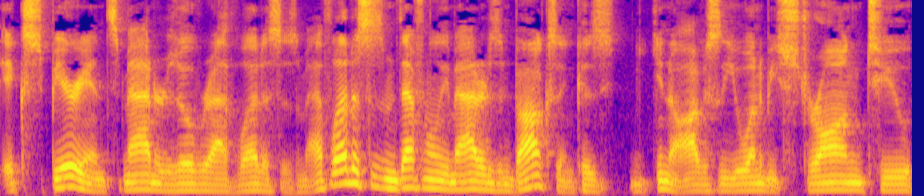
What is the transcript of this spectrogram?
experience matters over athleticism. Athleticism definitely matters in boxing because, you know, obviously you want to be strong to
